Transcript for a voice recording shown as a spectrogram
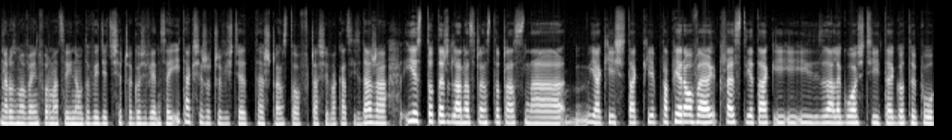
na rozmowę informacyjną, dowiedzieć się czegoś więcej. I tak się rzeczywiście też często w czasie wakacji zdarza. Jest to też dla nas często czas na jakieś takie papierowe kwestie, tak, i, i, i zaległości tego typu,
